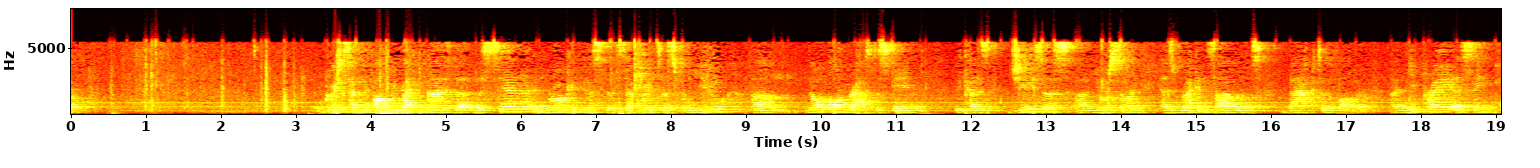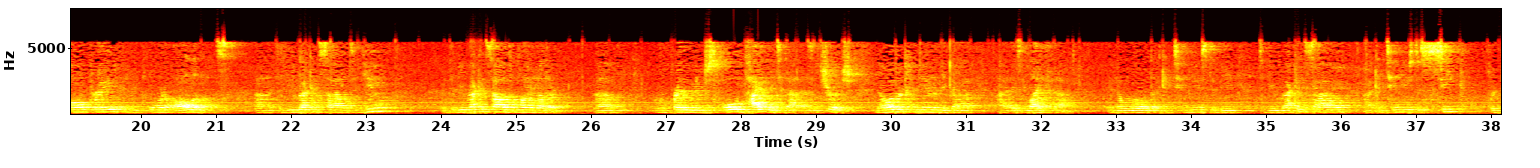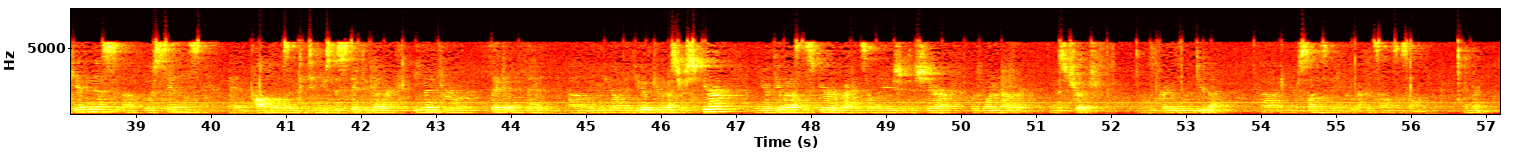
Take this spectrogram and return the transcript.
Gracious Heavenly Father, we recognize that the sin and brokenness that separates us from you um, no longer has to stand because Jesus, uh, your Son, has reconciled us back to the Father. And we pray, as St. Paul prayed and implored all of us, uh, to be reconciled to you and to be reconciled to one another. Um, we pray that we would just hold tightly to that as a church. No other community, God, uh, is like that in the world that continues to be to be reconciled, uh, continues to seek forgiveness uh, for sins and problems, and continues to stick together even through thick and thin. Um, we know that you have given us your spirit, and you have given us the spirit of reconciliation to share with one another in this church. And we pray that we would do that uh, in your Son's name, who reconciles us all. Amen.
